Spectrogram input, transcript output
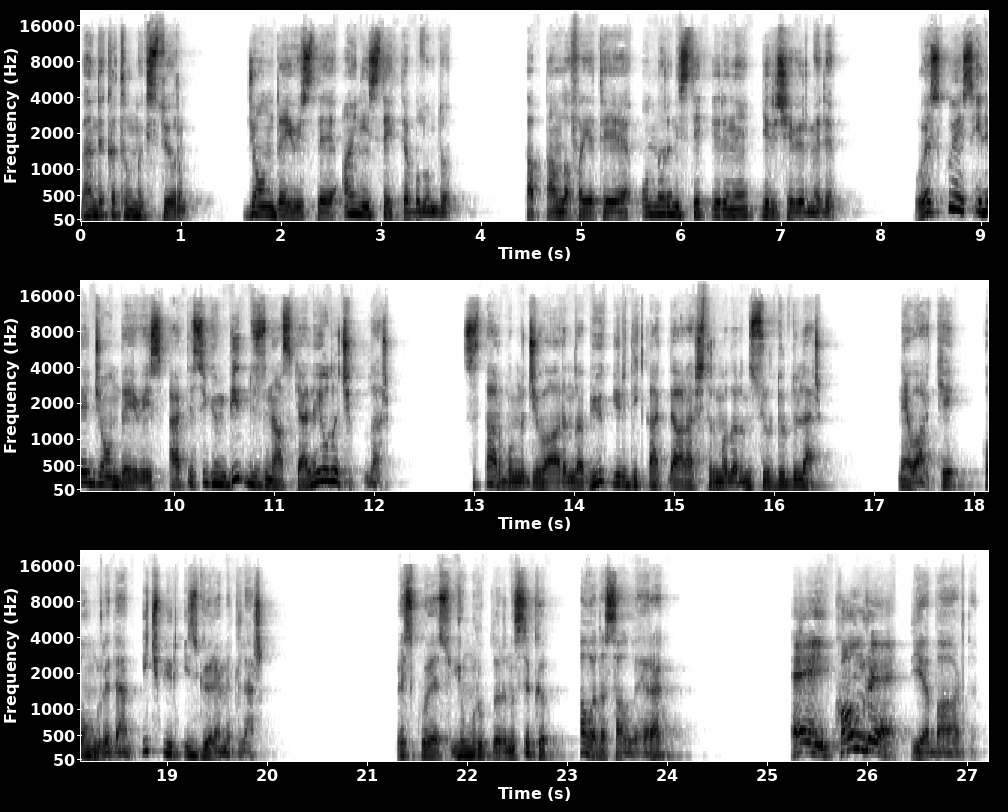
ben de katılmak istiyorum. John Davis de aynı istekte bulundu. Kaptan Lafayette'ye onların isteklerini geri çevirmedi. Vesquez ile John Davis ertesi gün bir düzine askerle yola çıktılar. Starburnu civarında büyük bir dikkatle araştırmalarını sürdürdüler. Ne var ki kongreden hiçbir iz göremediler. Vesquez yumruklarını sıkıp havada sallayarak ''Hey kongre!'' diye bağırdı.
